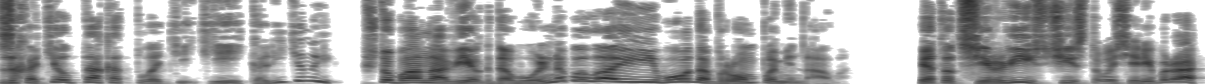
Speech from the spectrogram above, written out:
захотел так отплатить ей Калитиной, чтобы она век довольна была и его добром поминала. Этот сервиз чистого серебра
